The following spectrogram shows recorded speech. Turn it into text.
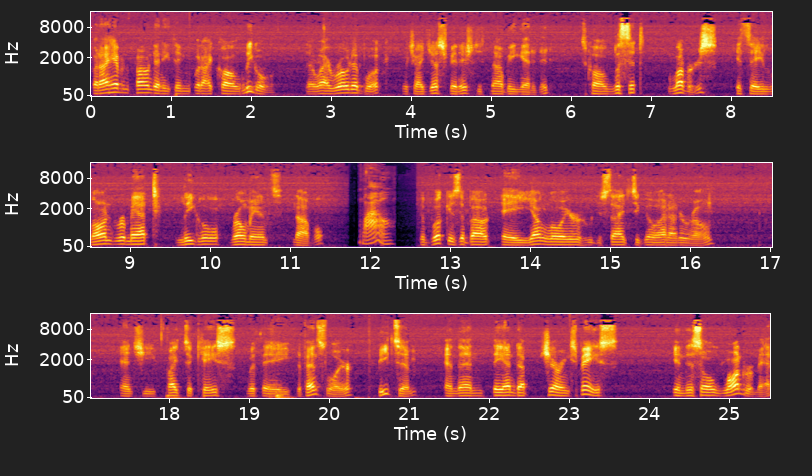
but I haven't found anything what I call legal. So I wrote a book, which I just finished. It's now being edited. It's called Licit Lovers. It's a laundromat legal romance novel. Wow. The book is about a young lawyer who decides to go out on her own, and she fights a case with a defense lawyer, beats him, and then they end up sharing space in this old laundromat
